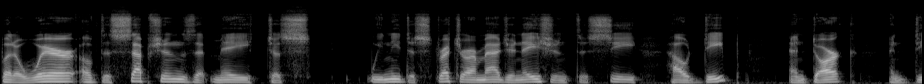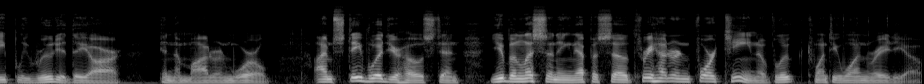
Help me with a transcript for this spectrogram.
but aware of deceptions that may just, we need to stretch our imagination to see how deep and dark and deeply rooted they are in the modern world. I'm Steve Wood, your host, and you've been listening to episode 314 of Luke 21 Radio.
